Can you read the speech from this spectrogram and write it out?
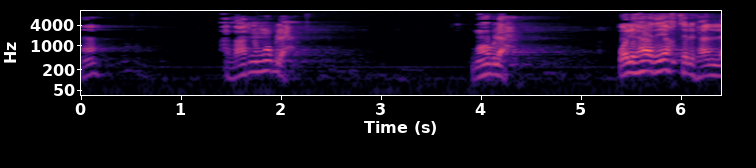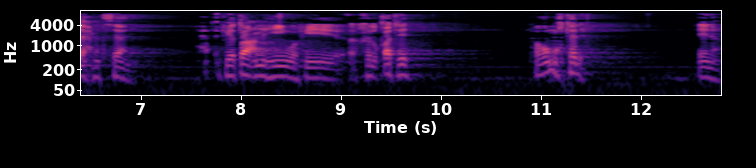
ها؟ الظاهر مو بلحم. مو بلحم. ولهذا يختلف عن اللحم الثاني في طعمه وفي خلقته فهو مختلف. إي نعم.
